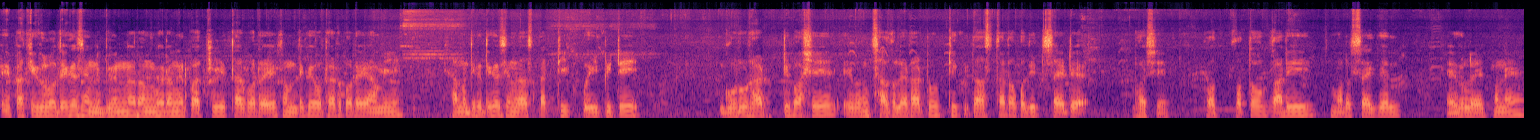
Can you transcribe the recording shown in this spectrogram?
এই পাখিগুলো দেখেছেন? বিভিন্ন রং বেরঙের পাখি। তারপরে এখান থেকে ওঠার পরে আমি সামনের দিকে দেখেছেন রাস্তার ঠিক ওই পিঠে গরুর হাটটি পাশে এবং ছাগলের হাটও ঠিক রাস্তার অপোজিট সাইডে বসে। কত- গাড়ি মোটর সাইকেল এগুলো এখানে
